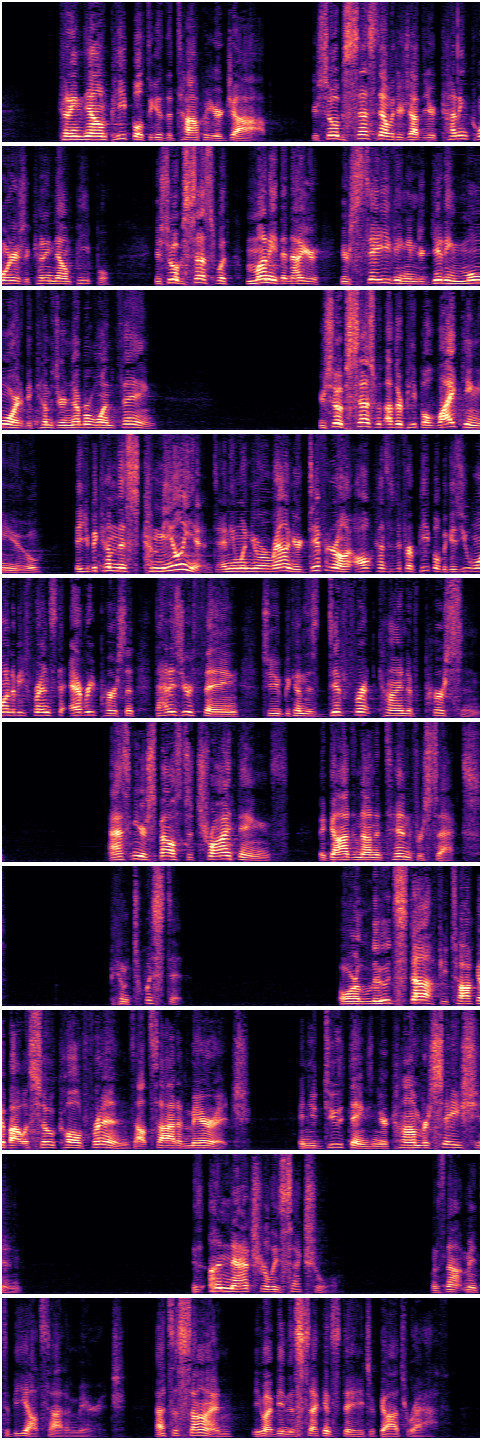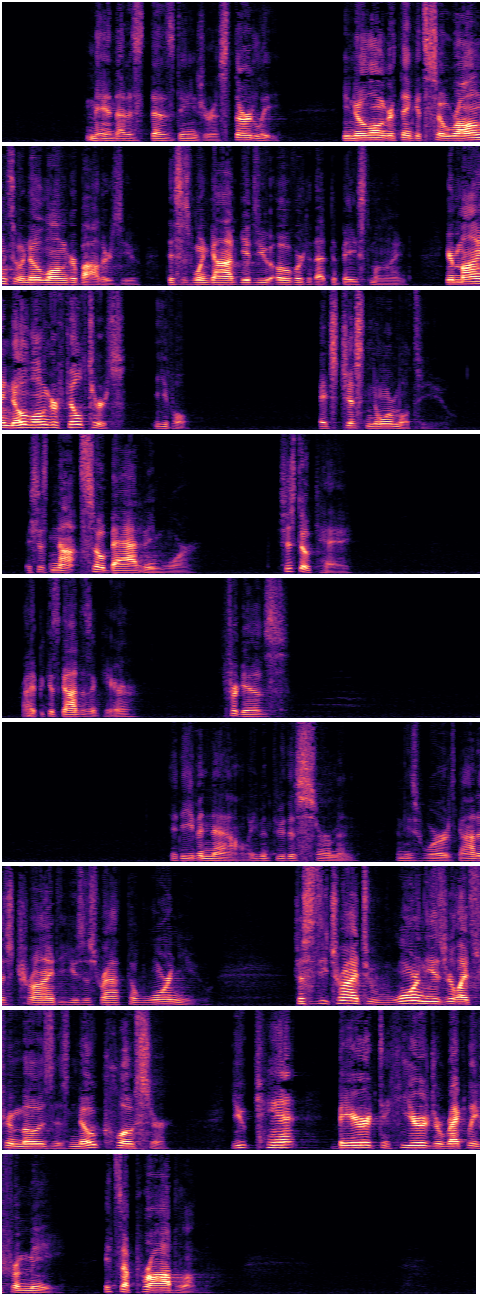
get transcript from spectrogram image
cutting down people to get to the top of your job. You're so obsessed now with your job that you're cutting corners, you're cutting down people. You're so obsessed with money that now you're, you're saving and you're getting more and it becomes your number one thing. You're so obsessed with other people liking you that you become this chameleon to anyone you're around. You're different around all kinds of different people because you want to be friends to every person. That is your thing. So you become this different kind of person. Asking your spouse to try things that God did not intend for sex. Become twisted. Or lewd stuff you talk about with so-called friends outside of marriage. And you do things in your conversation is unnaturally sexual when it's not meant to be outside of marriage. That's a sign you might be in the second stage of God's wrath. Man, that is, that is dangerous. Thirdly, you no longer think it's so wrong, so it no longer bothers you. This is when God gives you over to that debased mind. Your mind no longer filters evil. It's just normal to you. It's just not so bad anymore. It's just okay. Right? Because God doesn't care. He forgives. Yet even now, even through this sermon and these words, God is trying to use this wrath to warn you. Just as he tried to warn the Israelites through Moses, no closer. You can't bear to hear directly from me. It's a problem.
